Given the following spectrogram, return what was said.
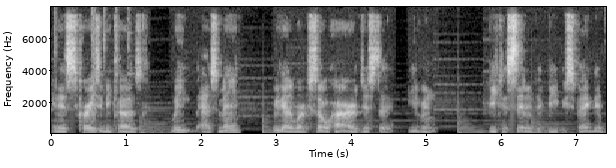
And it's crazy because we, as men, we got to work so hard just to even be considered to be respected,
